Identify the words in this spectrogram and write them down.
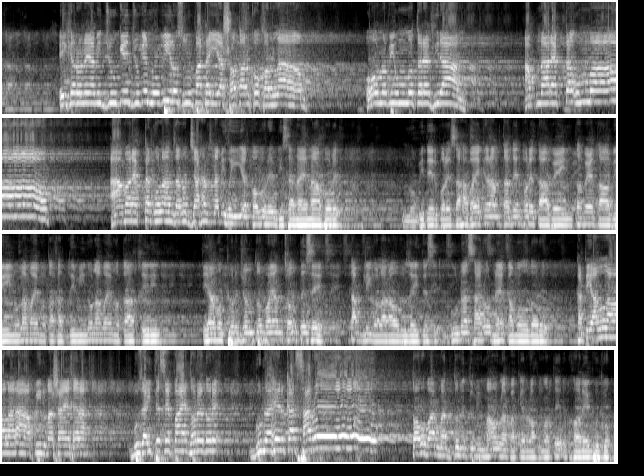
এই কারণে আমি যুগে যুগে নবী রসুল পাঠাইয়া সতর্ক করলাম। ও নবী উম্মতেরা ফিরান আপনার একটা উম্মত। আমার একটা গোলাম যেন জাহান্নামী হইয়া কবরের বিছানায় না পড়ে। নবীদের পরে কেরাম, তাদের পরে তবে পর্যন্ত বয়ান চলতেছে, তাবলিগলারাও বুঝাইতেছে, গুনাহ সারো আমল ধরো। খাটি আল্লাহওয়ালারা, পীর মাশায়েখেরা বুঝাইতেছে পায়ে ধরে ধরে, গুনাহের কাজ সারো। তওবার মাধ্যমে তুমি মাওলা পাকের রহমতের ঘরে ঢুকো।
